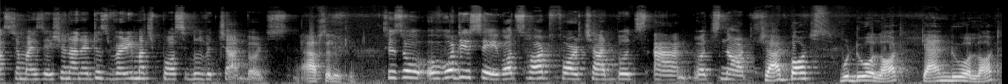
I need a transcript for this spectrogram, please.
customization and it is very much possible with chatbots. Absolutely. So, so uh, what do you say? What's hot for chatbots and what's not? Chatbots would do a lot, can do a lot.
